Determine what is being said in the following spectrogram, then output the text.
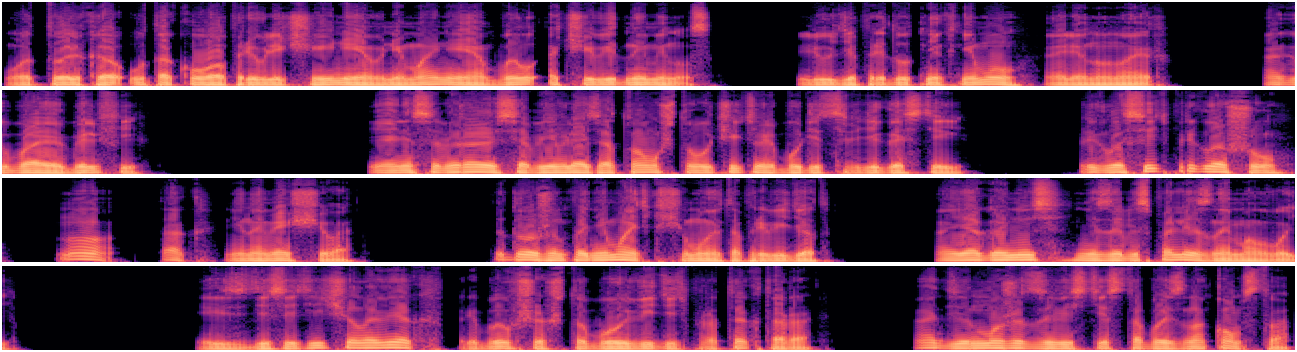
Вот только у такого привлечения внимания был очевидный минус. Люди придут не к нему, Эллину Нойр, а к Баю Бельфи. Я не собираюсь объявлять о том, что учитель будет среди гостей. Пригласить приглашу, но так, ненавязчиво. Ты должен понимать, к чему это приведет. А я гонюсь не за бесполезной молвой. Из десяти человек, прибывших, чтобы увидеть протектора, один может завести с тобой знакомство,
